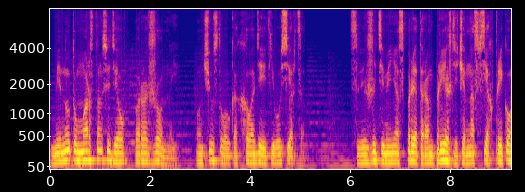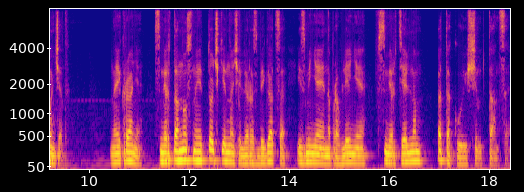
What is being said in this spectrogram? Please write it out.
Минуту Марстон сидел пораженный. Он чувствовал, как холодеет его сердце. «Свяжите меня с претором, прежде чем нас всех прикончат!» На экране смертоносные точки начали разбегаться, изменяя направление в смертельном атакующем танце.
